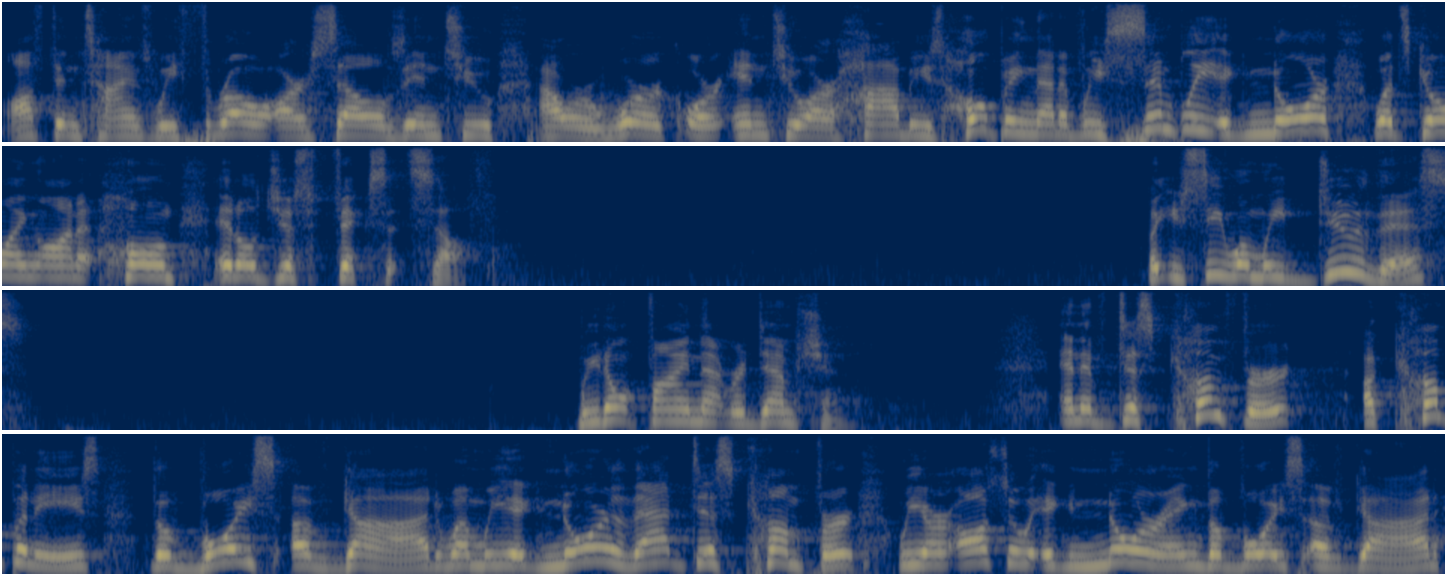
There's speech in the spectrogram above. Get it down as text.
oftentimes we throw ourselves into our work or into our hobbies, hoping that if we simply ignore what's going on at home, it'll just fix itself. But you see, when we do this, we don't find that redemption. And if discomfort accompanies the voice of God, when we ignore that discomfort, we are also ignoring the voice of God,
